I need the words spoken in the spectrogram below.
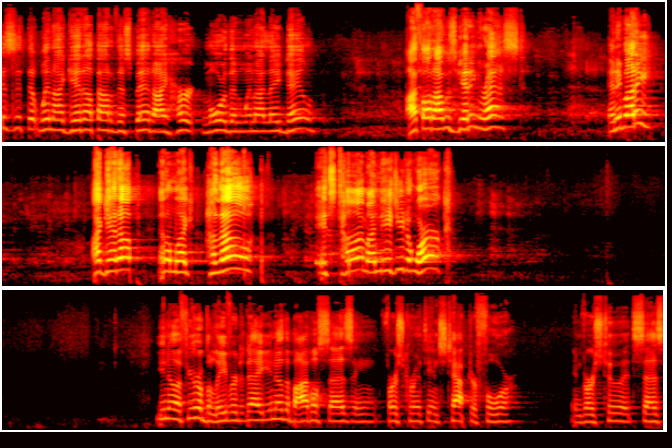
is it that when I get up out of this bed, I hurt more than when I laid down? I thought I was getting rest. Anybody? I get up and I'm like, hello, it's time. I need you to work. You know, if you're a believer today, you know the Bible says in 1 Corinthians chapter 4, in verse 2, it says,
